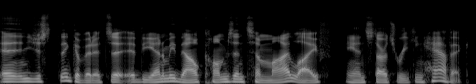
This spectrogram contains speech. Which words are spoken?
and you just think of it, it's a, the enemy now comes into my life and starts wreaking havoc.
